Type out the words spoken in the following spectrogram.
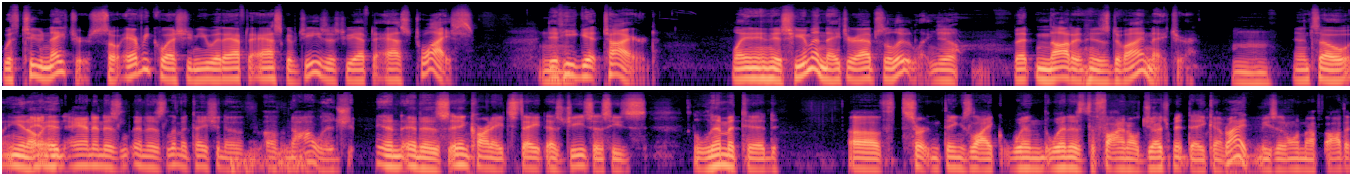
with two natures. So every question you would have to ask of Jesus, you have to ask twice. Did he get tired? Well, in his human nature, absolutely, Yeah. but not in his divine nature. And so, you know, and, it, and in his in his limitation of, of knowledge in, in his incarnate state as Jesus, he's limited of certain things like when when is the final judgment day coming? Right. He said, "Only my Father."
